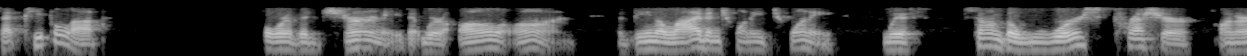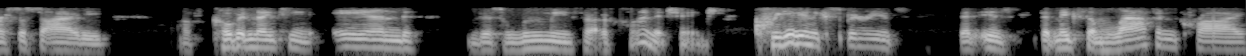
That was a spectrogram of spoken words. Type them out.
Set people up for the journey that we're all on, of being alive in 2020 with some of the worst pressure on our society of COVID 19 and this looming threat of climate change. Create an experience that is that makes them laugh and cry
